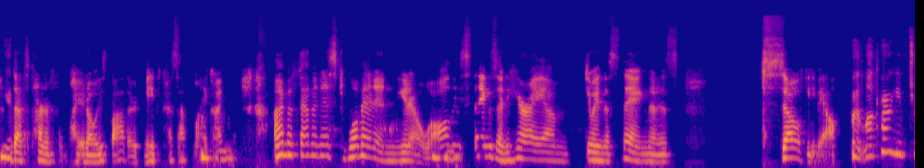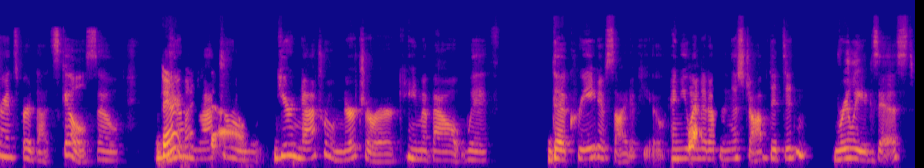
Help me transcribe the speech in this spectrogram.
Yeah. That's part of why it always bothered me because I'm like, mm-hmm. I'm I'm a feminist woman and you know, all mm-hmm. these things, and here I am doing this thing that is so female. But look how you've transferred that skill. So very your much natural, so. your natural nurturer came about with the creative side of you and you yeah. ended up in this job that didn't really exist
